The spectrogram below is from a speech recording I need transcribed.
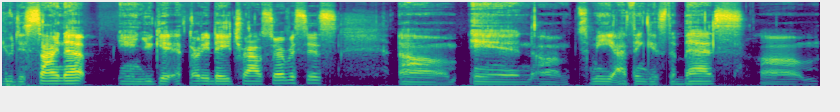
You just sign up and you get a 30 day trial services. Um, and um, to me, I think it's the best. Um,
